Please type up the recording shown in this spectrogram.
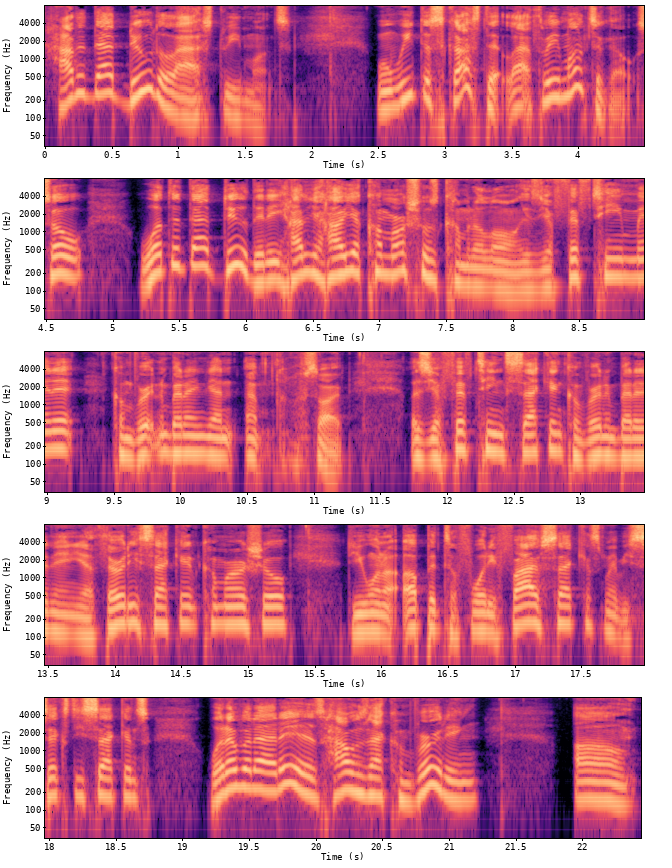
How did that do the last three months? When we discussed it last three months ago. So what did that do? Did he how how your commercials coming along? Is your 15 minute converting better than your, uh, sorry, is your 15 second converting better than your 30 second commercial? Do you want to up it to 45 seconds, maybe 60 seconds? Whatever that is, how is that converting? Um,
